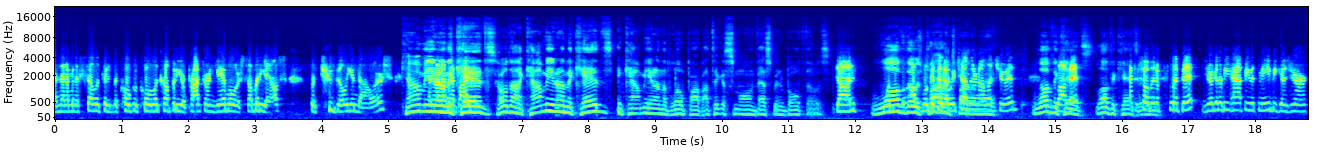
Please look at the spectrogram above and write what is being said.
and then I'm going to sell it to the Coca-Cola company or Procter and Gamble or somebody else for two billion dollars. Count me in on the kids. Buy... Hold on, count me in on the kids and count me in on the blow pop. I'll take a small investment in both those. Done. Love we'll, those. We'll products, get to know each other, and I'll let you in. Love the Love kids. It. Love the kids. So I'm going to flip it. You're going to be happy with me because you're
